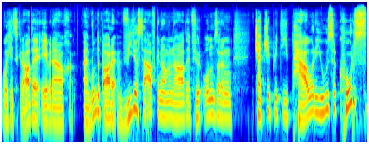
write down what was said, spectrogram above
wo ich jetzt gerade eben auch ein wunderbare Videos aufgenommen habe für unseren ChatGPT Power User Kurs.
